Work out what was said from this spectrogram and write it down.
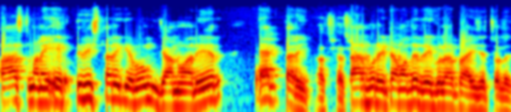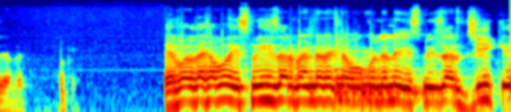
ফার্স্ট মানে একত্রিশ তারিখ এবং জানুয়ারির এক তারিখ। আচ্ছা আচ্ছা। তারপর এটা আমাদের রেগুলার প্রাইসে চলে যাবে। এরপরে দেখাবো স্মিজার ব্র্যান্ডের একটা ukulele Smiger G K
